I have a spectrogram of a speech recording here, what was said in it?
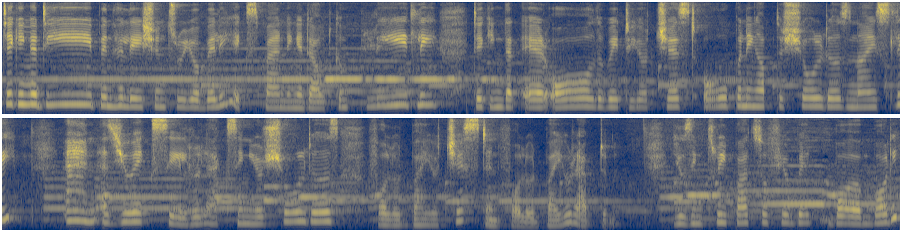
Taking a deep inhalation through your belly, expanding it out completely. Taking that air all the way to your chest, opening up the shoulders nicely. And as you exhale, relaxing your shoulders, followed by your chest and followed by your abdomen. Using three parts of your body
